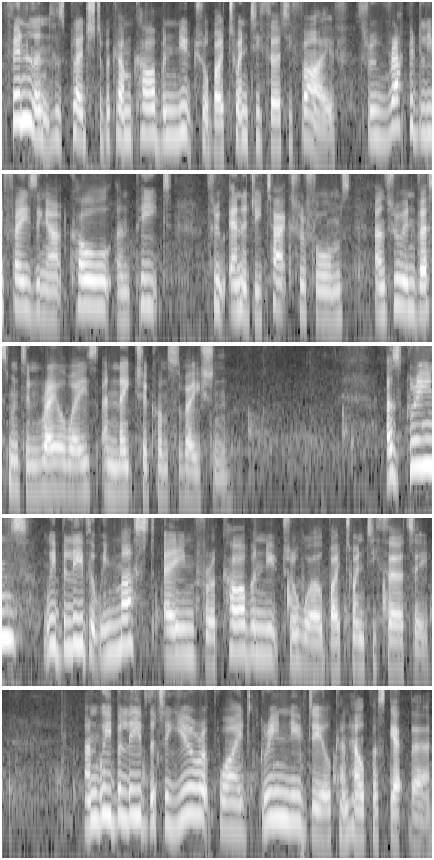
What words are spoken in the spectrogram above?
Finland has pledged to become carbon neutral by 2035 through rapidly phasing out coal and peat through energy tax reforms and through investment in railways and nature conservation. As Greens, we believe that we must aim for a carbon neutral world by 2030. And we believe that a Europe-wide Green New Deal can help us get there.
